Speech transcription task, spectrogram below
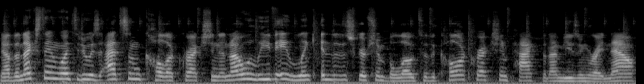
Now the next thing I'm going to do is add some color correction and I will leave a link in the description below to the color correction pack that I'm using right now.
